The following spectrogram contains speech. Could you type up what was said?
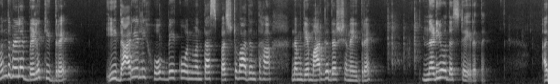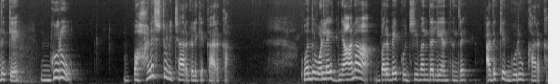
ಒಂದು ವೇಳೆ ಬೆಳಕಿದ್ದರೆ ಈ ದಾರಿಯಲ್ಲಿ ಹೋಗಬೇಕು ಅನ್ನುವಂಥ ಸ್ಪಷ್ಟವಾದಂತಹ ನಮಗೆ ಮಾರ್ಗದರ್ಶನ ಇದ್ದರೆ ನಡೆಯೋದಷ್ಟೇ ಇರುತ್ತೆ. ಅದಕ್ಕೆ ಗುರು ಬಹಳಷ್ಟು ವಿಚಾರಗಳಿಗೆ ಕಾರಕ. ಒಂದು ಒಳ್ಳೆಯ ಜ್ಞಾನ ಬರಬೇಕು ಜೀವನದಲ್ಲಿ ಅಂತಂದರೆ ಅದಕ್ಕೆ ಗುರು ಕಾರಕ.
